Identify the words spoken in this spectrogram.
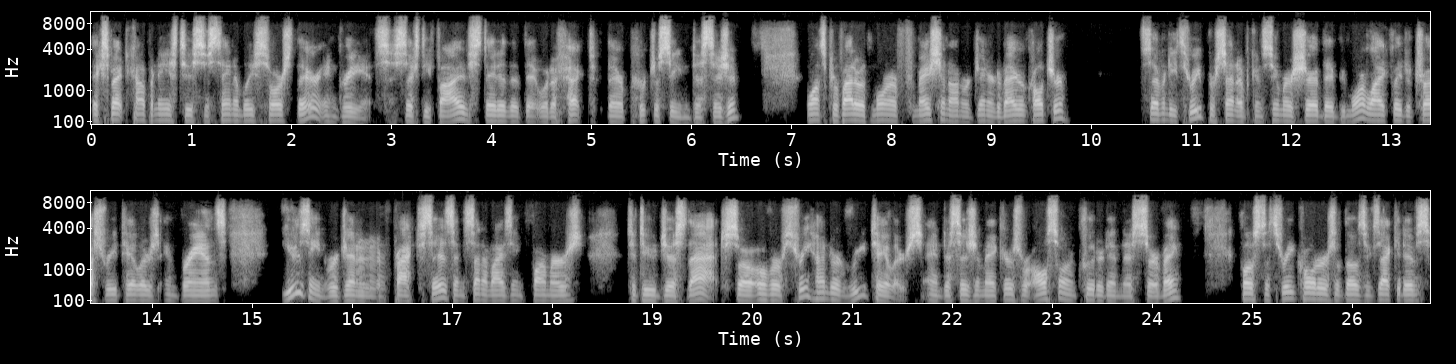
expect companies to sustainably source their ingredients. 65 stated that it would affect their purchasing decision. Once provided with more information on regenerative agriculture, 73% of consumers shared they'd be more likely to trust retailers and brands using regenerative practices, incentivizing farmers to do just that. So, over 300 retailers and decision makers were also included in this survey. Close to three quarters of those executives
